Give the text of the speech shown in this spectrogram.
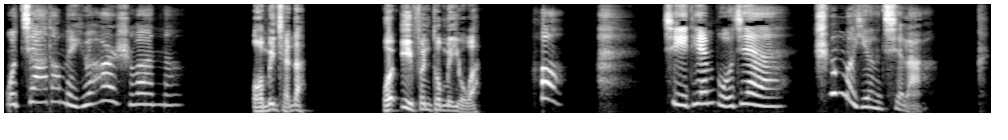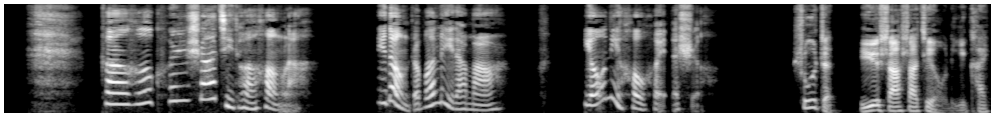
我加到每月二十万呢，我没钱的，我一分都没有啊！哼，几天不见，这么硬气了，敢和坤沙集团横了？你等着吧，李大毛，有你后悔的时候。说着，于莎莎就要离开，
